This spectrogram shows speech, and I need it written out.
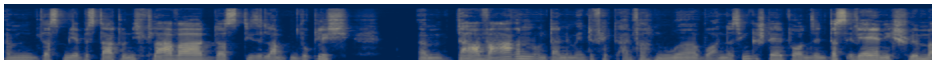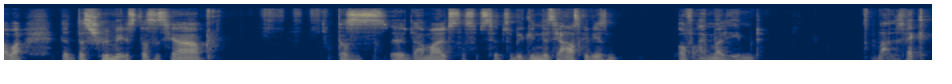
ähm, dass mir bis dato nicht klar war, dass diese Lampen wirklich ähm, da waren und dann im Endeffekt einfach nur woanders hingestellt worden sind. Das wäre ja nicht schlimm, aber das Schlimme ist, dass es ja, dass es äh, damals, das ist ja zu Beginn des Jahres gewesen, auf einmal eben war alles weg.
